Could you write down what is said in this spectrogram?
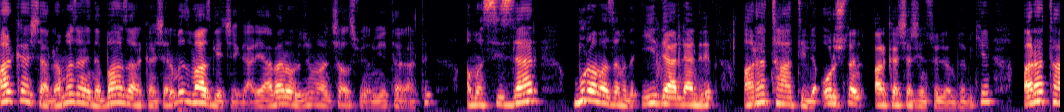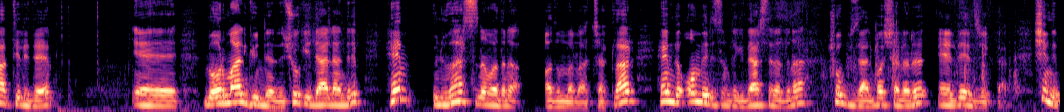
Arkadaşlar Ramazan ayında bazı arkadaşlarımız vazgeçecekler. Ya ben orucum var çalışmıyorum yeter artık. Ama sizler bu Ramazan'ı da iyi değerlendirip ara tatilde, oruçtan arkadaşlar için söylüyorum tabii ki. Ara tatili de e, normal günleri de çok iyi değerlendirip hem üniversite sınavı adına adımlarını atacaklar. Hem de 11. sınıftaki dersler adına çok güzel başarıları elde edecekler. Şimdi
